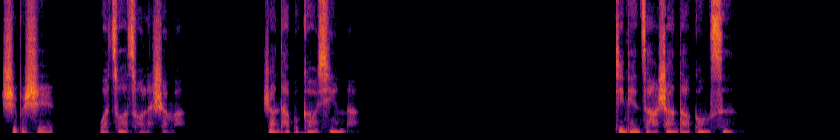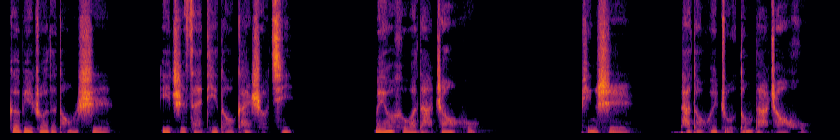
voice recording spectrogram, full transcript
是不是我做错了什么，让他不高兴了？今天早上到公司，隔壁桌的同事。一直在低头看手机，没有和我打招呼。平时他都会主动打招呼，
